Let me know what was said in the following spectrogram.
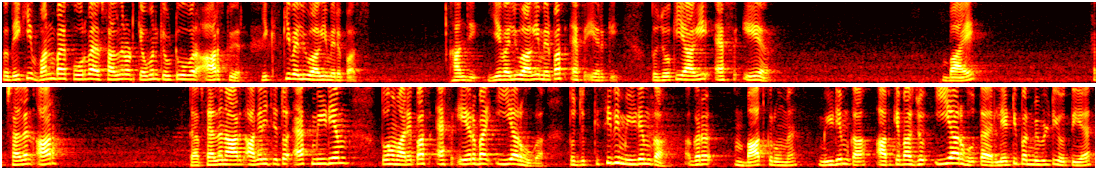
तो देखिए, one by four by epsilon naught Q one Q two over R square, ये किसकी वैल्यू आ गई मेरे पास? हाँ जी, ये वैल्यू आ गई मेरे पास एफ़ एयर की। तो जो कि आ गई F air by epsilon R. तो एप्साइलन आर आगे नीचे तो एफ़ मीडियम तो हमारे पास F air by E R होगा। तो जो किसी भी मीडियम का अगर बात करूँ मैं मीडियम का आपके पास जो ई e आर होता है रिलेटिव परमिबिलिटी होती है,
